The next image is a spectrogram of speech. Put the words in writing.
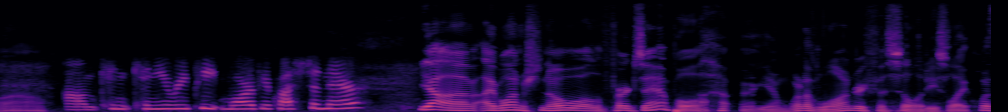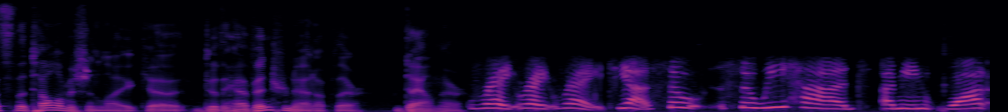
Wow. Um, can can you repeat more of your question there? Yeah, uh, I wanted to know. Well, for example, you know, what are the laundry facilities like? What's the television like? Uh, do they have internet up there, down there? Right, right, right. Yeah. So so we had. I mean, what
